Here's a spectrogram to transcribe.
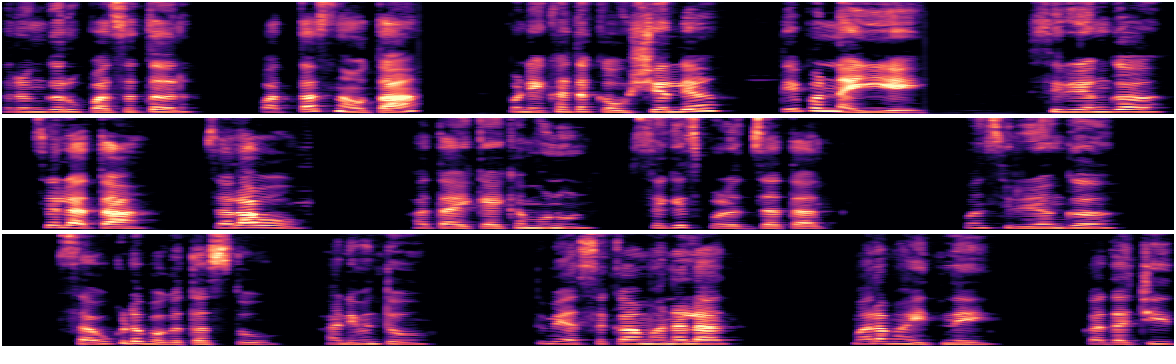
रंगरूपाचा तर पत्ताच नव्हता. पण एखादं कौशल्य ते पण नाही आहे श्रीरंग चल आता चला ओ. आता ऐका ऐका म्हणून सगळेच पळत जातात. पण श्रीरंग साऊकडं बघत असतो आणि म्हणतो तुम्ही असं का म्हणालात? मला माहीत नाही. कदाचित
